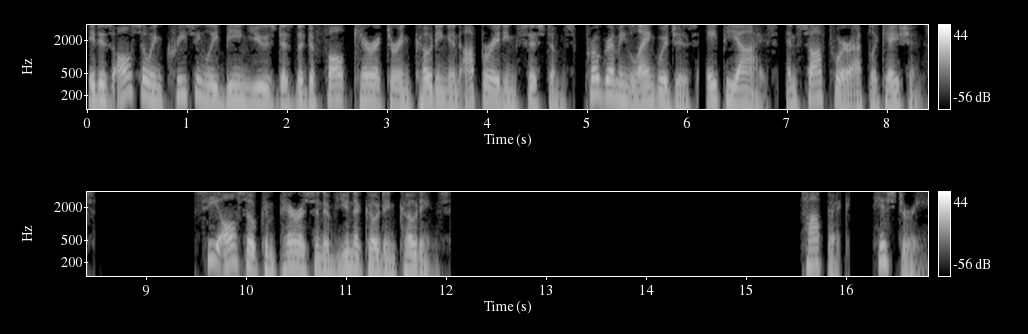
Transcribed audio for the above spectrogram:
It is also increasingly being used as the default character encoding in operating systems, programming languages, APIs, and software applications. See also comparison of Unicode encodings. History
